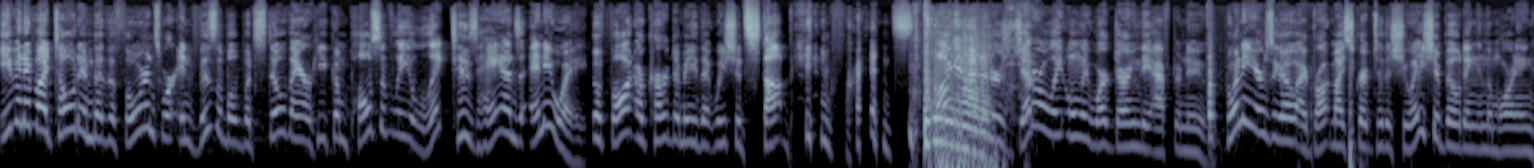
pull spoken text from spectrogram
Even if I told him that the thorns were invisible but still there, he compulsively licked his hands anyway. The thought occurred to me that we should stop being friends. Manga editors generally only work during the afternoon. 20 years ago, I brought my script to the Shueisha building in the morning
